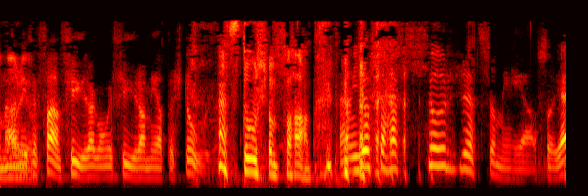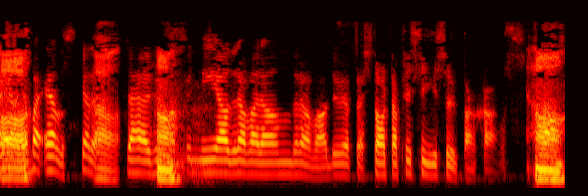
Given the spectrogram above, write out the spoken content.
Men han är Mario. för fan fyra gånger fyra meter stor. Stor som fan. Men just det här surret som är alltså. Jag, Ja. jag bara älskar det. Ja. Det här hur Ja. man förnedrar varandra va. Du vet, det startar precis utan chans. Ja.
